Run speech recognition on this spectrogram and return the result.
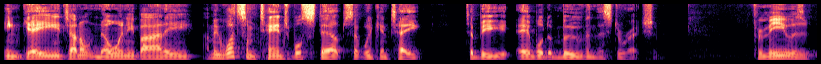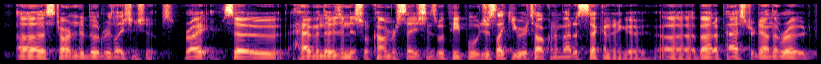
engage, I don't know anybody. I mean, what's some tangible steps that we can take to be able to move in this direction? for me it was uh, starting to build relationships right so having those initial conversations with people just like you were talking about a second ago uh, about a pastor down the road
